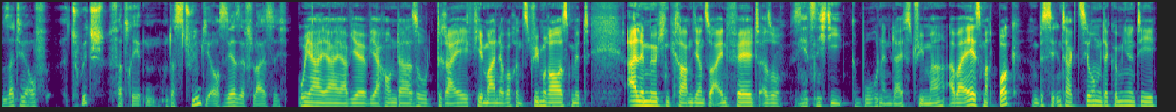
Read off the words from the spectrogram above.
seid ihr auf Twitch vertreten und das streamt ihr auch sehr, sehr fleißig. Oh ja, ja, ja, wir, wir hauen da so drei, vier Mal in der Woche einen Stream raus mit allem möglichen Kram, der uns so einfällt. Also, wir sind jetzt nicht die geborenen Livestreamer, aber ey, es macht Bock, ein bisschen Interaktion mit der Community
